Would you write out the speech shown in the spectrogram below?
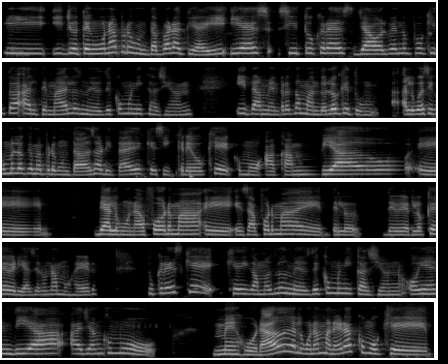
Y, y, yo tengo una pregunta para ti ahí y es si tú crees, ya volviendo un poquito al tema de los medios de comunicación y también retomando lo que tú, algo así como lo que me preguntabas ahorita de que sí creo que como ha cambiado eh, de alguna forma eh, esa forma de, de, lo, de, ver lo que debería ser una mujer. ¿Tú crees que, que, digamos, los medios de comunicación hoy en día hayan como mejorado de alguna manera, como que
